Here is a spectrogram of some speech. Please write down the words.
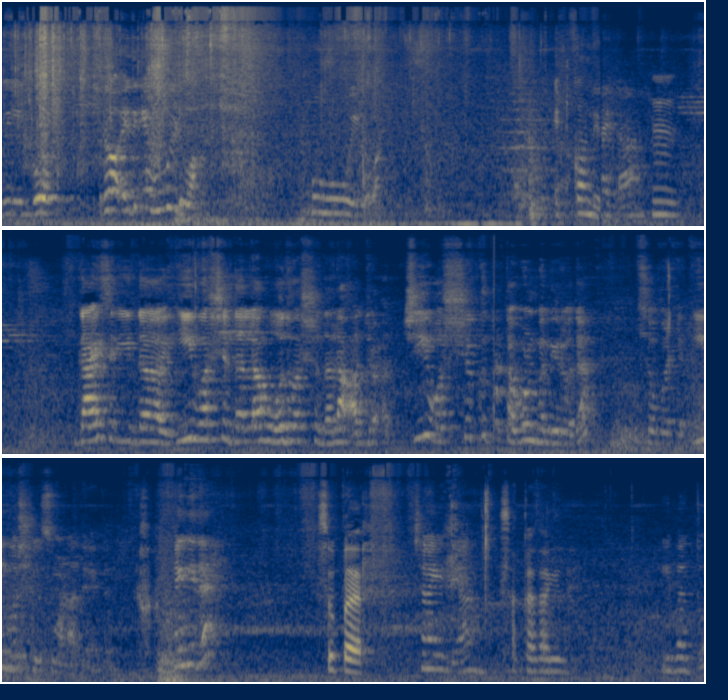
ವಿಲ್ ಗೋ ರೋ ಇದಕ್ಕೆ ಹೂ ಇಡುವ. ಹೂ ಇಡುವ. ಇಟ್ಕೊಂಡಿರ. ಆಯ್ತಾ? ಹ್ಮ್. ಗಾಯ್ಸ್ ಇದ ಈ ವರ್ಷದಲ್ಲ ಹೋದ ವರ್ಷದಲ್ಲ ಅದ್ರ ಅಜ್ಜಿ ವರ್ಷಕ್ಕೆ ತಗೊಂಡ್ ಬಂದಿರೋದ. ಸೊ ಬಟ್ ಈ ವರ್ಷ ಯೂಸ್ ಮಾಡೋದೇ ಇದನ್ನ. ಹೆಂಗಿದೆ? ಸೂಪರ್. ಚೆನ್ನಾಗಿದ್ಯಾ? ಸಕ್ಕತ್ತಾಗಿದೆ ಇವತ್ತು?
